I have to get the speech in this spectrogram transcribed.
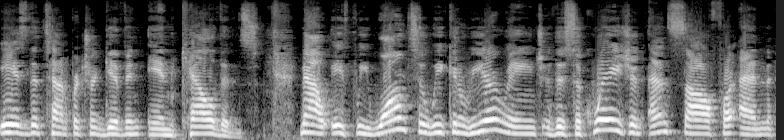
is the temperature given in kelvins. Now, if we want to, we can rearrange this equation and solve for N,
